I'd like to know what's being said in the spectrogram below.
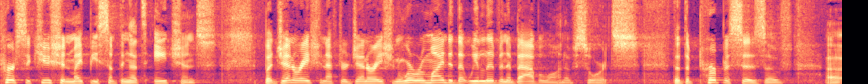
persecution might be something that's ancient, but generation after generation, we're reminded that we live in a Babylon of sorts, that the purposes of uh,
